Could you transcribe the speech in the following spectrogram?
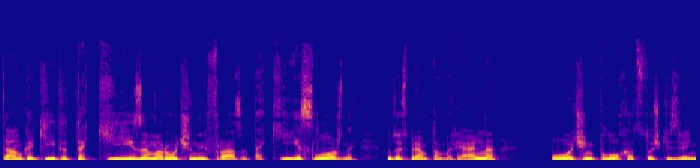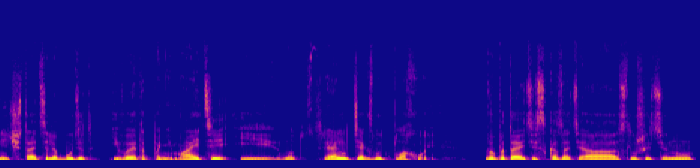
Там какие-то такие замороченные фразы, такие сложные. Ну, то есть прям там реально очень плохо с точки зрения читателя будет, и вы это понимаете, и ну, то есть реально текст будет плохой. Вы пытаетесь сказать: "А, слушайте, ну,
